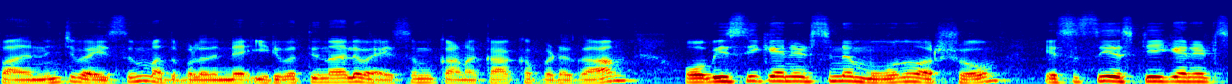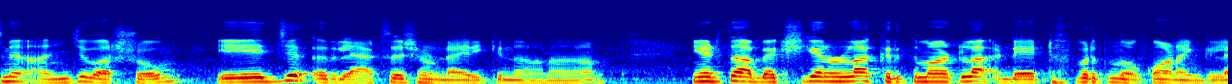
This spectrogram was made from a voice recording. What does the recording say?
പതിനഞ്ച് വയസ്സും അതുപോലെ തന്നെ ഇരുപത്തിനാല് വയസ്സും കണക്കാക്കപ്പെടുക. ഒ ബി സി കാൻഡിഡേറ്റ്സിന് മൂന്ന് വർഷവും S S C S T കാൻഡിഡേറ്റ്സിന് അഞ്ച് വർഷവും ഏജ് റിലാക്സേഷൻ ഉണ്ടായിരിക്കുന്നതാണ്. ഇനി അടുത്ത് അപേക്ഷിക്കാനുള്ള കൃത്യമായിട്ടുള്ള ഡേറ്റ് ഓഫ് ബർത്ത് നോക്കുകയാണെങ്കിൽ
